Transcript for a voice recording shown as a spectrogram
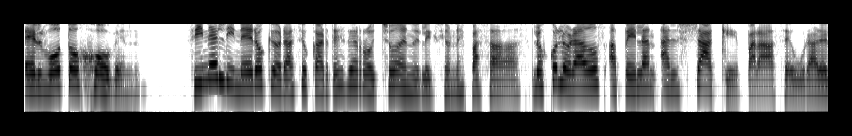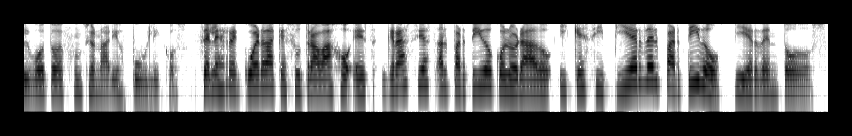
El voto joven. Sin el dinero que Horacio Cartes derrochó en elecciones pasadas, los colorados apelan al yaque para asegurar el voto de funcionarios públicos. Se les recuerda que su trabajo es gracias al Partido Colorado y que si pierde el partido, pierden todos.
